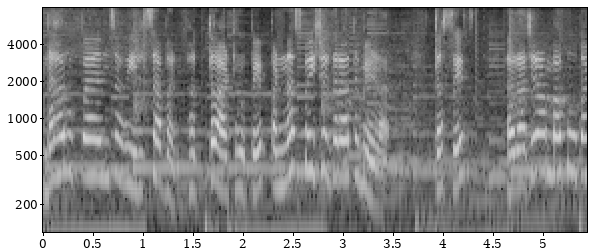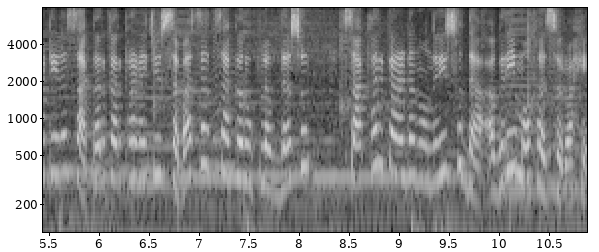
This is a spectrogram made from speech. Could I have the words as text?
दहा रुपयांचा व्हील साबण फक्त आठ रुपये पन्नास पैसे दरात मिळणार. तसेच राजाराम बापू पाटील साखर कारखान्याची सभासद साखर उपलब्ध असून साखर कार्ड नोंदणी सुद्धा अगदी मोफत सुरू आहे.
